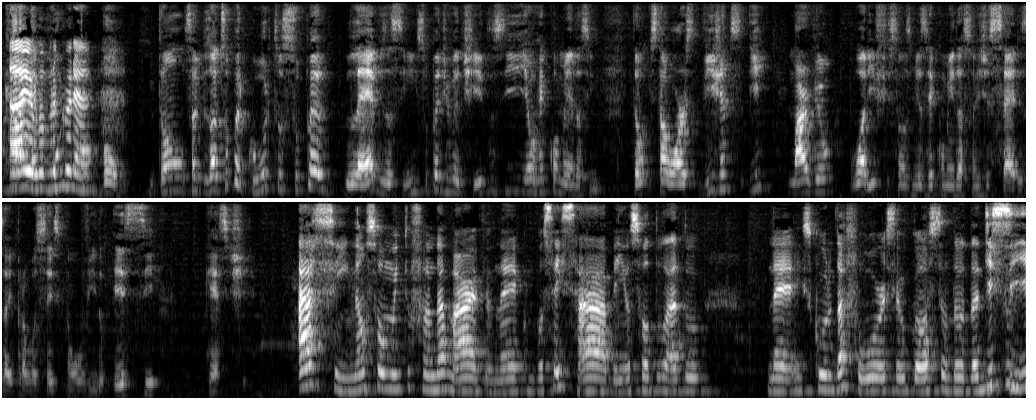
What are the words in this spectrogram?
cara, Ai, eu é vou procurar. bom. Então, são episódios super curtos, super leves, assim, super divertidos e eu recomendo, assim. Então, Star Wars Visions e Marvel What If são as minhas recomendações de séries aí para vocês que estão ouvindo esse cast. Assim, não sou muito fã da Marvel, né? Como vocês sabem, eu sou do lado né, escuro da força, eu gosto do, da DC.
